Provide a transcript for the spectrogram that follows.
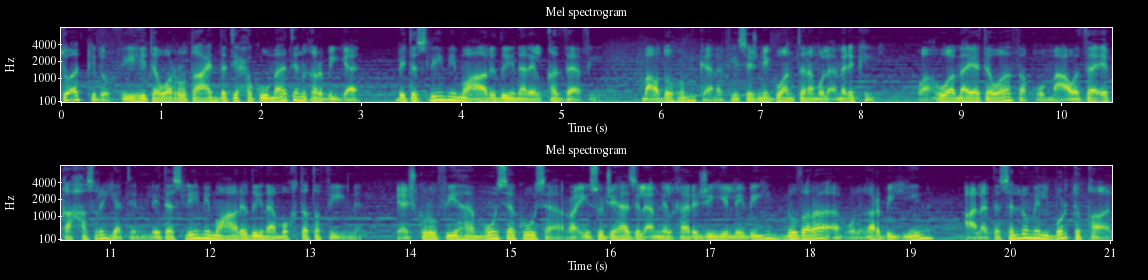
تؤكد فيه تورط عدة حكومات غربية بتسليم معارضين للقذافي. بعضهم كان في سجن غوانتنامو الأمريكي. وهو ما يتوافق مع وثائق حصرية لتسليم معارضين مختطفين. يشكر فيها موسى كوسا رئيس جهاز الأمن الخارجي الليبي نظراءه الغربيين على تسلم البرتقال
